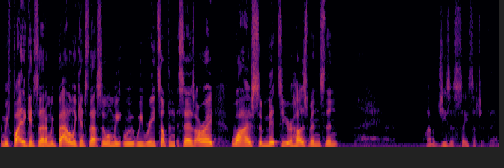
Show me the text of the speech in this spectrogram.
And we fight against that and we battle against that. So when we, we, we read something that says, all right, wives, submit to your husbands, then why would Jesus say such a thing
